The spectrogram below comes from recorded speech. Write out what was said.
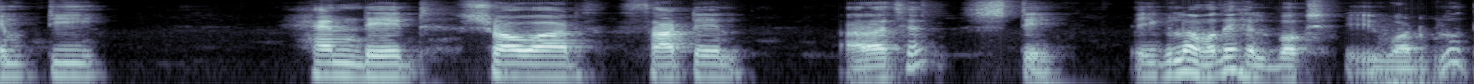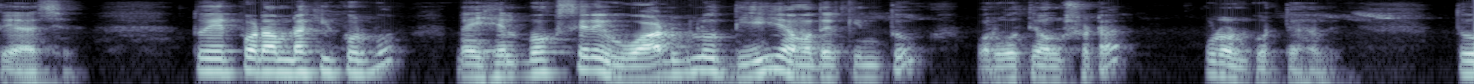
empty handed shower shuttle আর আছে স্টে এইগুলো আমাদের হেল্প বক্স এই ওয়ার্ডগুলো দেওয়া আছে। তো এরপর আমরা কি করব? না, এই হেল্প বক্সের এই ওয়ার্ডগুলো দিয়েই আমাদের কিন্তু পরবর্তী অংশটা পূরণ করতে হবে। তো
